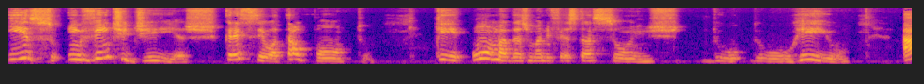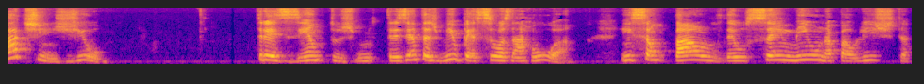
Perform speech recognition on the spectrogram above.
Isso, em 20 dias, cresceu a tal ponto que uma das manifestações do, do Rio atingiu 300, 300 mil pessoas na rua. Em São Paulo, deu 100 mil na Paulista.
